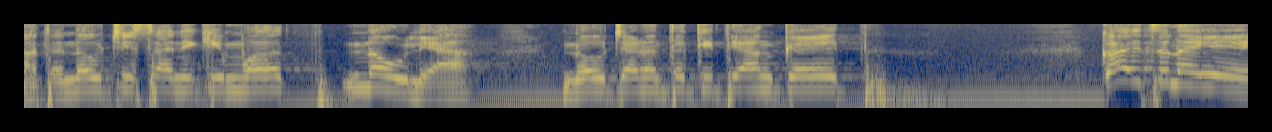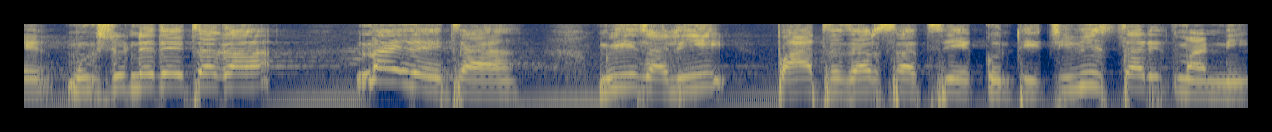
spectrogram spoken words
आता नऊची स्थानिक किंमत नऊ लिहा. नऊच्या नंतर किती अंक आहेत? काहीच नाही आहे मग शून्य द्यायचा का? नाही द्यायचा. मग ही झाली पाच हजार सातशे एकोणतीसची वीस तारीख मांडणी.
